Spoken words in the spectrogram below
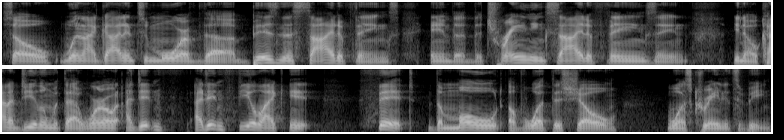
so when I got into more of the business side of things and the the training side of things, and you know, kind of dealing with that world, I didn't I didn't feel like it fit the mold of what this show was created to be.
